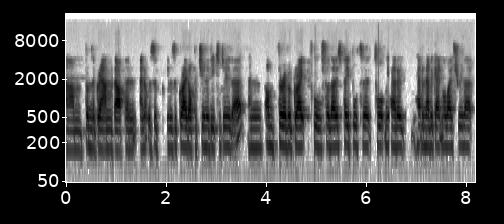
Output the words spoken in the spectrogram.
um, from the ground up, and, and it was a it was a great opportunity to do that, and I'm forever grateful for those people to taught me how to how to navigate my way through that.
